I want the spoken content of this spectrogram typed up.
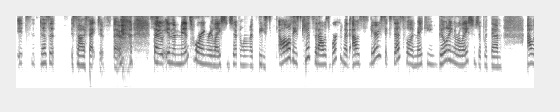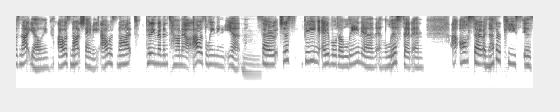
it's doesn't it's not effective though. so in the mentoring relationship and with these all these kids that I was working with, I was very successful in making building the relationship with them. I was not yelling, I was not shaming, I was not putting them in timeout. I was leaning in. Mm. So just being able to lean in and listen. And I also another piece is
